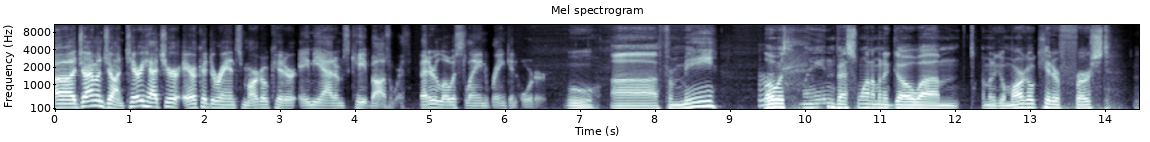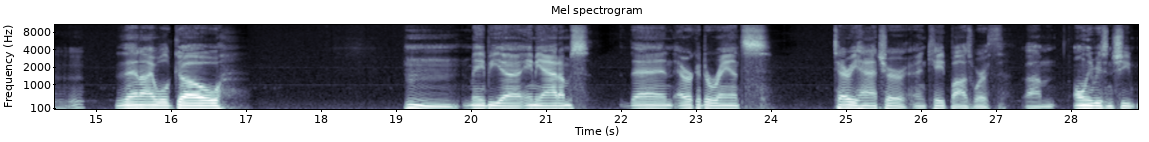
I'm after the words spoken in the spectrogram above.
Uh, Jaiman John, Teri Hatcher, Erica Durance, Margot Kidder, Amy Adams, Kate Bosworth. Better Lois Lane, rank and order. Ooh, uh, for me, Lois Lane, best one. I'm gonna go. Um, I'm gonna go Margot Kidder 1st Then I will go. Hmm, maybe uh, Amy Adams, then Erica Durance, Teri Hatcher, and Kate Bosworth. Um, only reason she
